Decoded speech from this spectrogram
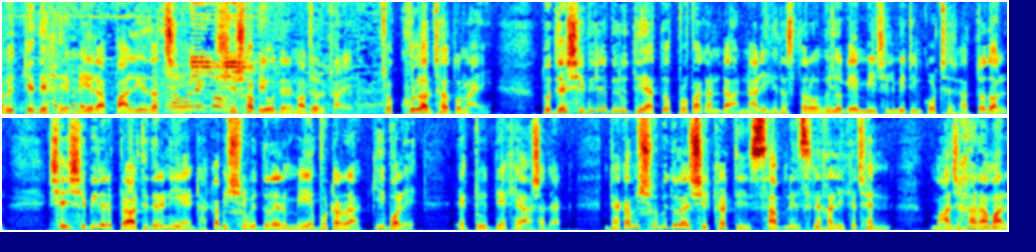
আবিদকে দেখে মেয়েরা পালিয়ে যাচ্ছে, সেসবই ওদের নজর কাড়ে। চক্ষু লজ্জা তো নাই। তো যে শিবিরের বিরুদ্ধে এত প্রপাগান্ডা, নারী হেনস্থার অভিযোগে মিছিল মিটিং করছে ছাত্রদল, সেই শিবিরের প্রার্থীদের নিয়ে ঢাকা বিশ্ববিদ্যালয়ের মেয়ে ভোটাররা কি বলে, একটু দেখে আসা যাক। ঢাকা বিশ্ববিদ্যালয়ের শিক্ষার্থী সাবনীল স্নেহা লিখেছেন, মাঝহার আমার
